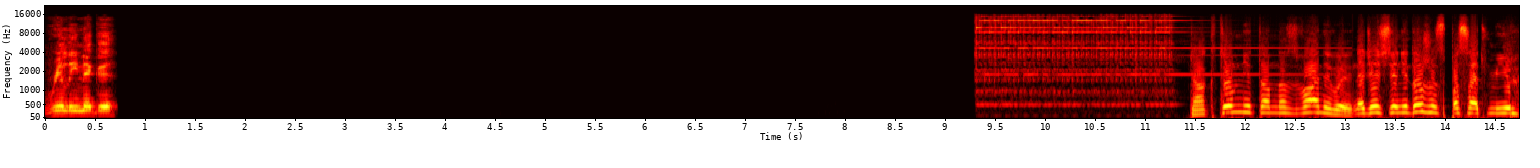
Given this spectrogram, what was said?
Really, nigga? Так, кто мне там названивает? Надеюсь, я не должен спасать мир.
